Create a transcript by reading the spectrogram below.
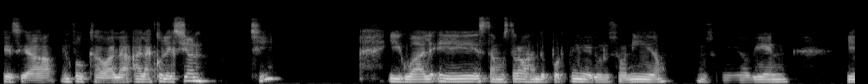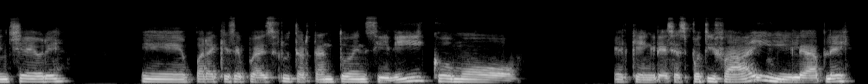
que sea enfocado a la, a la colección, ¿sí? Igual eh, estamos trabajando por tener un sonido un sonido bien, bien chévere eh, para que se pueda disfrutar tanto en CD como el que ingrese a Spotify y le da play.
